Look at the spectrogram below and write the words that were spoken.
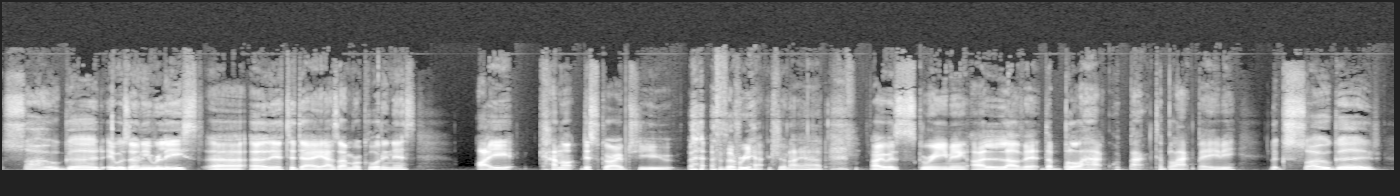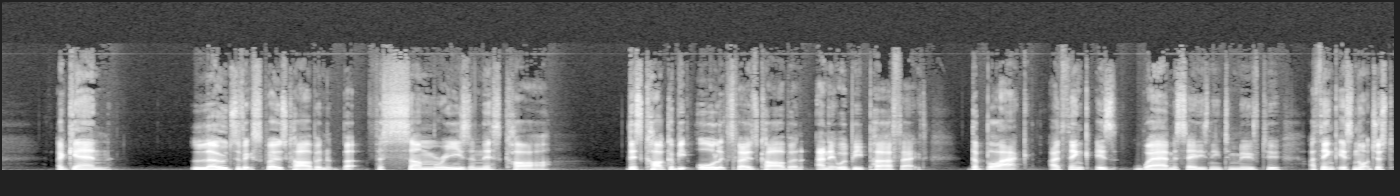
so good. It was only released uh, earlier today as I'm recording this. I cannot describe to you the reaction I had. I was screaming, I love it. The black, we're back to black, baby. looks so good. Again, loads of exposed carbon, but for some reason, this car, this car could be all exposed carbon and it would be perfect. The black, I think, is where Mercedes need to move to. I think it's not just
